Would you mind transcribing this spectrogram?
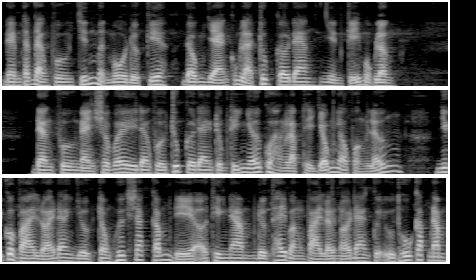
đem tấm đan phương chính mình mua được kia, đồng dạng cũng là trúc cơ đan, nhìn kỹ một lần. Đan phương này so với đan phương trúc cơ đan trong trí nhớ của Hàng Lập thì giống nhau phần lớn, nhưng có vài loại đan dược trong huyết sắc cấm địa ở Thiên Nam được thay bằng vài loại nội đan của yêu thú cấp 5.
